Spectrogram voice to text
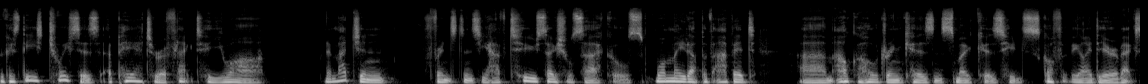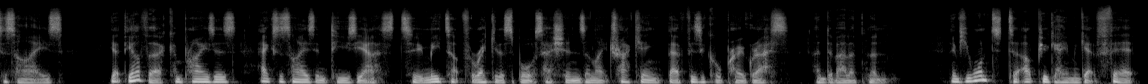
because these choices appear to reflect who you are. imagine, for instance, you have two social circles, one made up of avid um, alcohol drinkers and smokers who'd scoff at the idea of exercise, yet the other comprises exercise enthusiasts who meet up for regular sports sessions and like tracking their physical progress and development. if you wanted to up your game and get fit,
